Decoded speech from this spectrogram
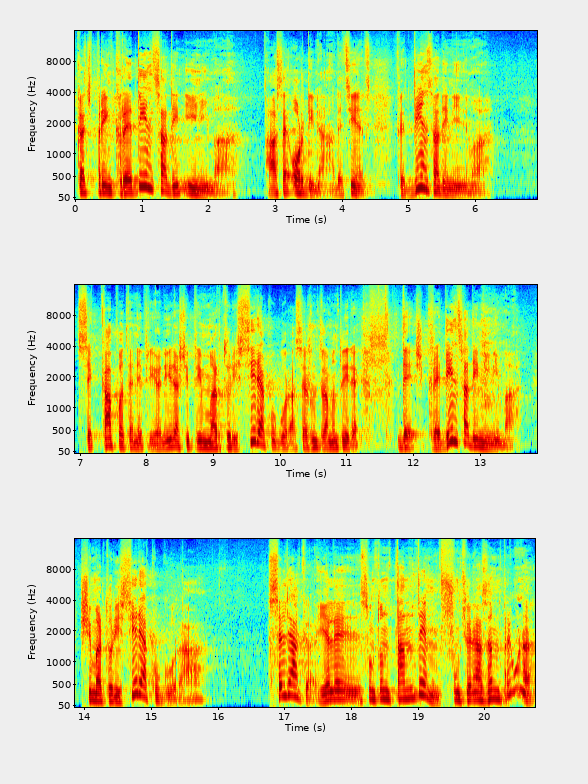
Căci prin credința din inimă, asta e ordinea, rețineți, credința din inimă se capătă neprihănirea și prin mărturisirea cu gura se ajunge la mântuire. Deci, credința din inimă și mărturisirea cu gura se leagă. Ele sunt un tandem, funcționează împreună.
